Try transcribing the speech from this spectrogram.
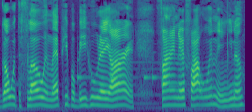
go with the flow and let people be who they are and find their following, and you know,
